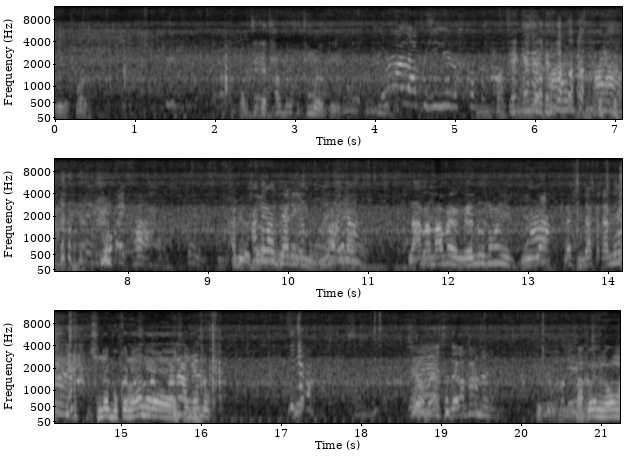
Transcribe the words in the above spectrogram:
ini. Kalau. Pergi ke thang berkumpul lagi. Lama mama ngelu sama ini. Lah, katanya. Sunda bukan ane. Bukan ngelu. Ayo, sedang apa nih? Papa ngong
